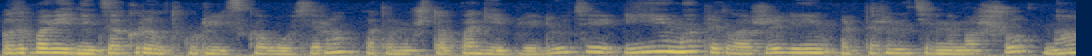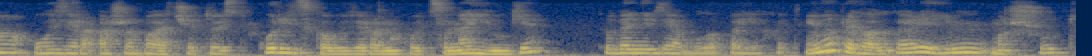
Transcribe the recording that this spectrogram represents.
Заповедник закрыл Курильское озеро, потому что погибли люди, и мы предложили им альтернативный маршрут на озеро Ашабачи. То есть Курильское озеро находится на юге, туда нельзя было поехать. И мы предлагали им маршрут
